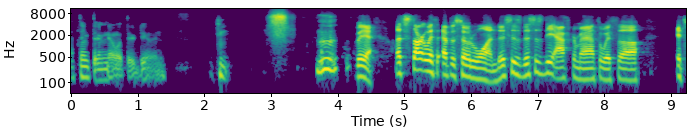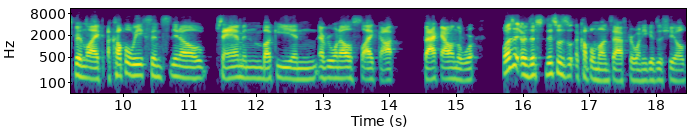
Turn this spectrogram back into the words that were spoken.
I think they know what they're doing. But yeah, let's start with episode one. This is this is the aftermath with uh it's been like a couple weeks since you know Sam and Bucky and everyone else like got back out in the world. Was it or this? This was a couple months after when he gives a shield.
